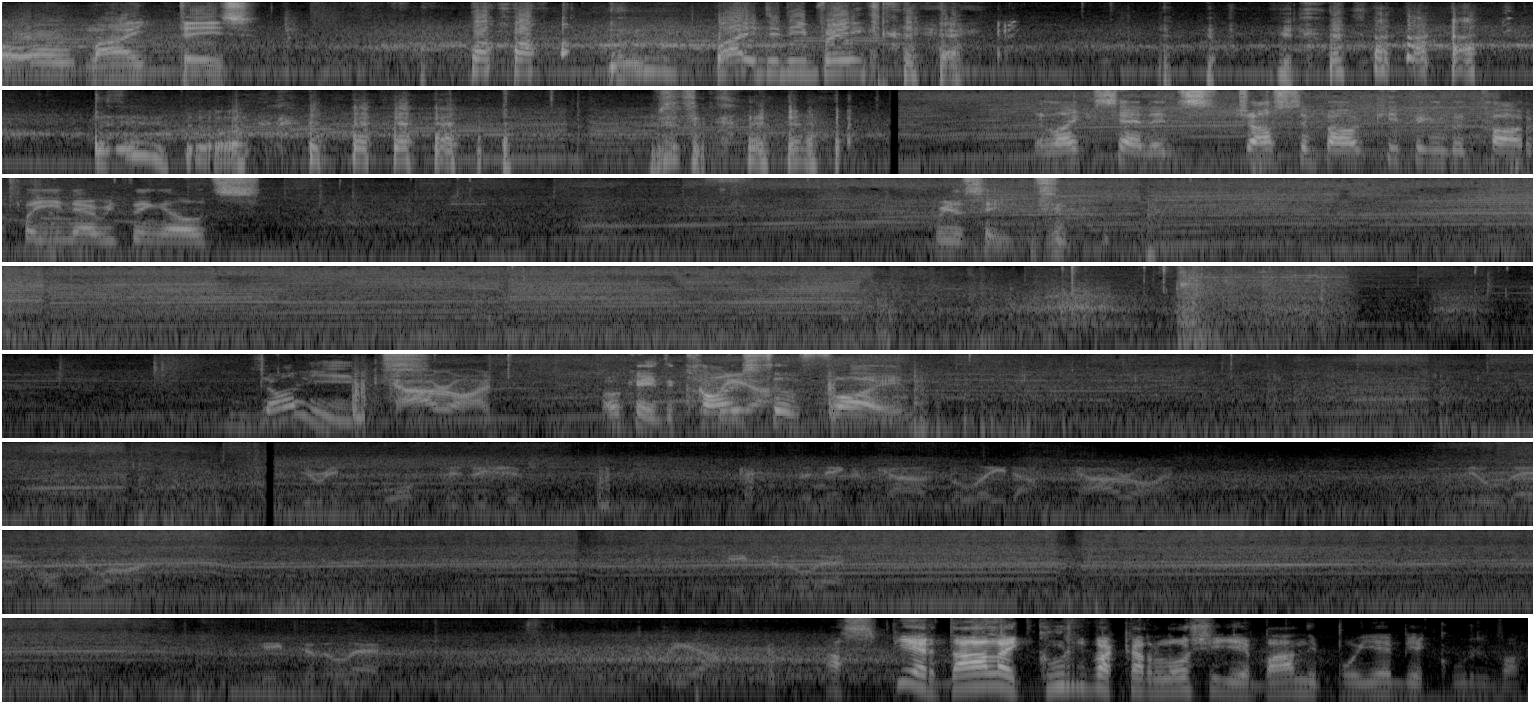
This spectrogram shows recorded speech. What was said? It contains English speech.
Oh my days. Why did he break there? And like I said, it's just about keeping the car clean, everything else. We'll see. Yikes. Car ride. Okay, the car is still fine. You're in fourth position. The next car's the leader. Car ride. Still there, hold your line. Keep to the left. Keep to the left. Clear. A spierdalaj, kurwa, Karlosie jebany, pojebie, kurwa.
